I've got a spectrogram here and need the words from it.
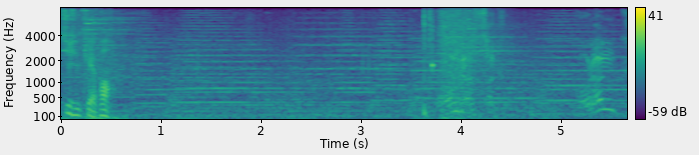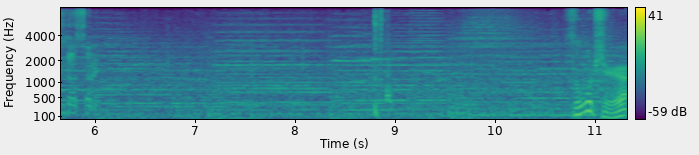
继续铁炮。阻止！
